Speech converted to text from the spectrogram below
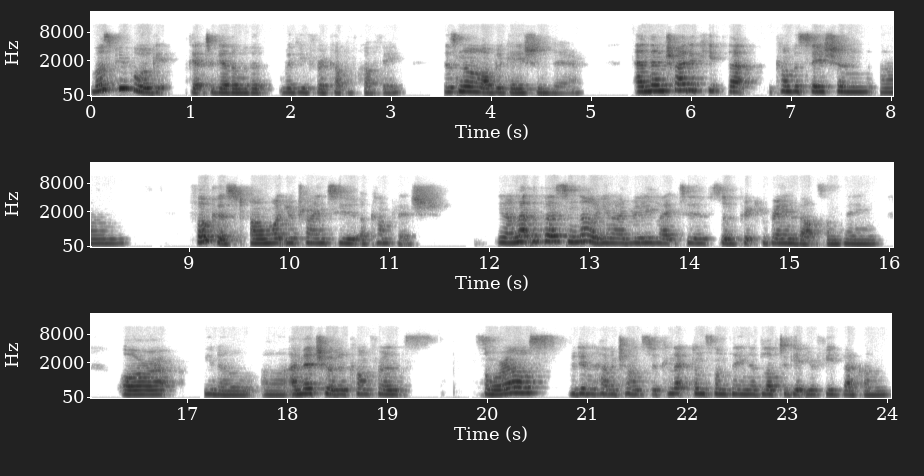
Most people will get, get together with, it, with you for a cup of coffee. There's no obligation there. And then try to keep that conversation um, focused on what you're trying to accomplish. You know, let the person know, you know, I'd really like to sort of pick your brain about something. Or you know, uh, I met you at a conference somewhere else. We didn't have a chance to connect on something. I'd love to get your feedback on,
